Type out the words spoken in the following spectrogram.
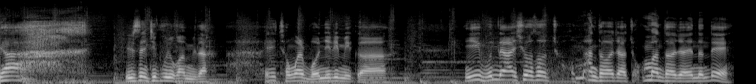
야, 1cm 부족합니다. 아, 이게 정말 뭔 일입니까? 이 문내 아쉬워서 조금만 더 하자, 조금만 더 하자 했는데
